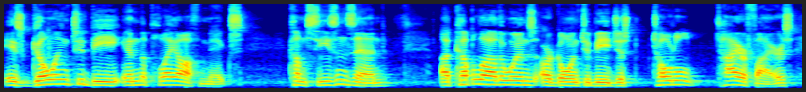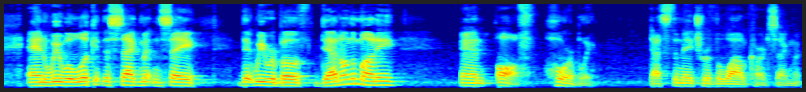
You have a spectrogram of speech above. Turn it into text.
is going to be in the playoff mix come season's end. A couple of other ones are going to be just total tire fires, and we will look at this segment and say that we were both dead on the money and off horribly. That's the nature of the wild card segment.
